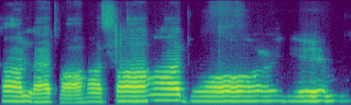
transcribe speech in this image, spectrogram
Come, let us adore him.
